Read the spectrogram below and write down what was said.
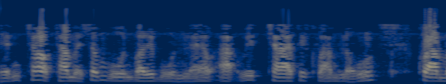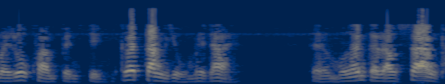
เห็นชอบทำให้สมบูรณ์บริบูรณ์แล้วอวิชชาที่ความหลง ความไม่รู้ความเป็นจริง ก็ตั้งอยู่ไม่ได้เหมือนกับเราสร้างพ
